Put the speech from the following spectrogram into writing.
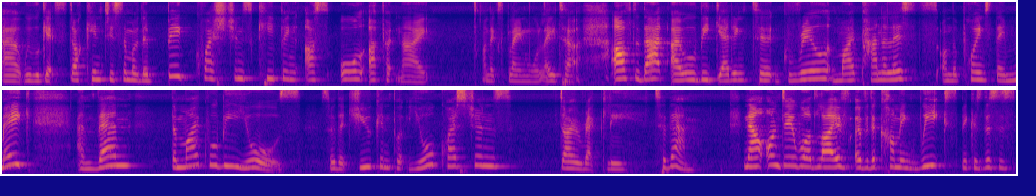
uh, we will get stuck into some of the big questions keeping us all up at night. I'll explain more later. After that, I will be getting to grill my panelists on the points they make, and then the mic will be yours so that you can put your questions directly to them. Now, on Dear World Live over the coming weeks, because this is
